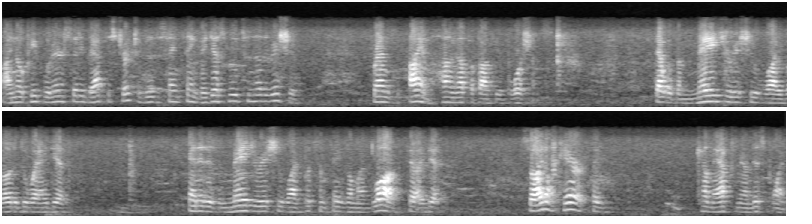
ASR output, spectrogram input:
I know people at Inter-City Baptist Church who do the same thing. They just moved to another issue. Friends, I am hung up about the abortions. That was a major issue why I voted the way I did. And it is a major issue why I put some things on my blog that I did. So I don't care if they come after me on this point.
